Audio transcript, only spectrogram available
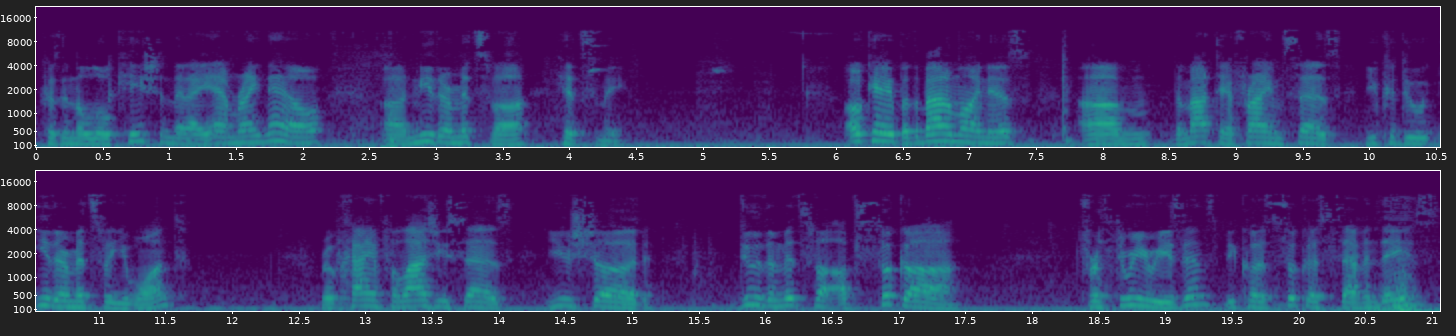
because in the location that I am right now, uh, neither mitzvah hits me. Okay, but the bottom line is, um, the Mate Ephraim says you could do either mitzvah you want. Rav Chaim Falaji says you should do the mitzvah of sukkah for three reasons, because sukkah is seven days,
